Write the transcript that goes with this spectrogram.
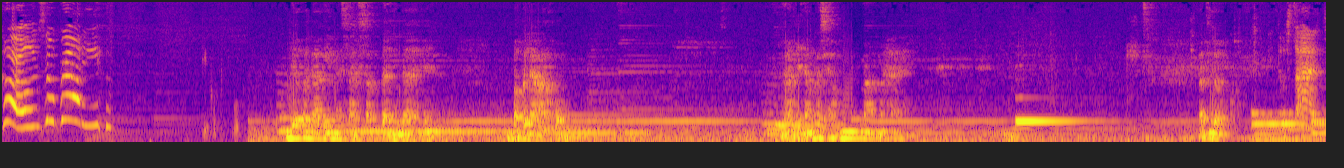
Carl, I'm so proud of you! Hindi ako laging nasasaktan dahil bakla ako. Lagi lang kasi ako nagmamahal. At look, Those times.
